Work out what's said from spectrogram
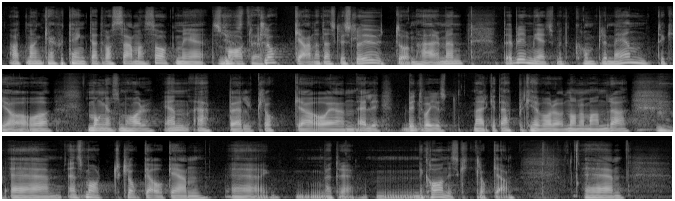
att man kanske tänkte att det var samma sak med smartklockan, att den skulle slå ut de här. Men det blir mer som ett komplement tycker jag. Och många som har en Apple-klocka och en, eller det behöver inte vara just märket Apple, det kan vara någon av de andra. Eh, en smartklocka och en eh, vad heter det, mm, mekanisk klocka. Eh,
